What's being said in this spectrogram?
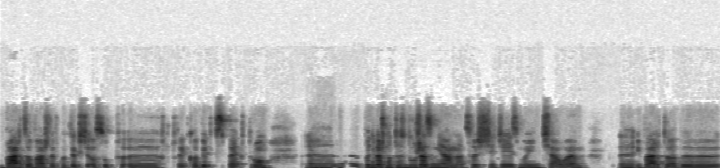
bardzo ważne w kontekście osób, tutaj kobiet w spektrum, mhm. ponieważ no, to jest duża zmiana, coś się dzieje z moim ciałem i warto, aby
